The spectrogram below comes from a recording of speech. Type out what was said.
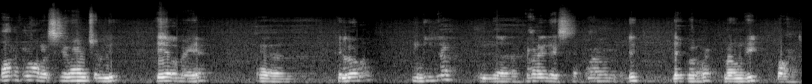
பார்க்கலாம் ரசிக்கலாம்னு சொல்லி இஎம்ஐயை எல்லோரும் முடிஞ்ச இந்த ஹாலிடேஸை பாருன்னு சொல்லி நடைபெறுவேன் நன்றி வணக்கம்.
